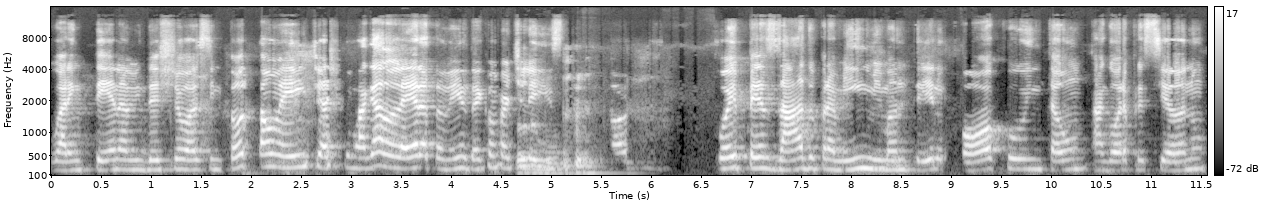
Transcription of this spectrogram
quarentena me deixou assim totalmente, acho que uma galera também, até compartilhei isso. Foi pesado para mim me manter no foco, então agora para esse ano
